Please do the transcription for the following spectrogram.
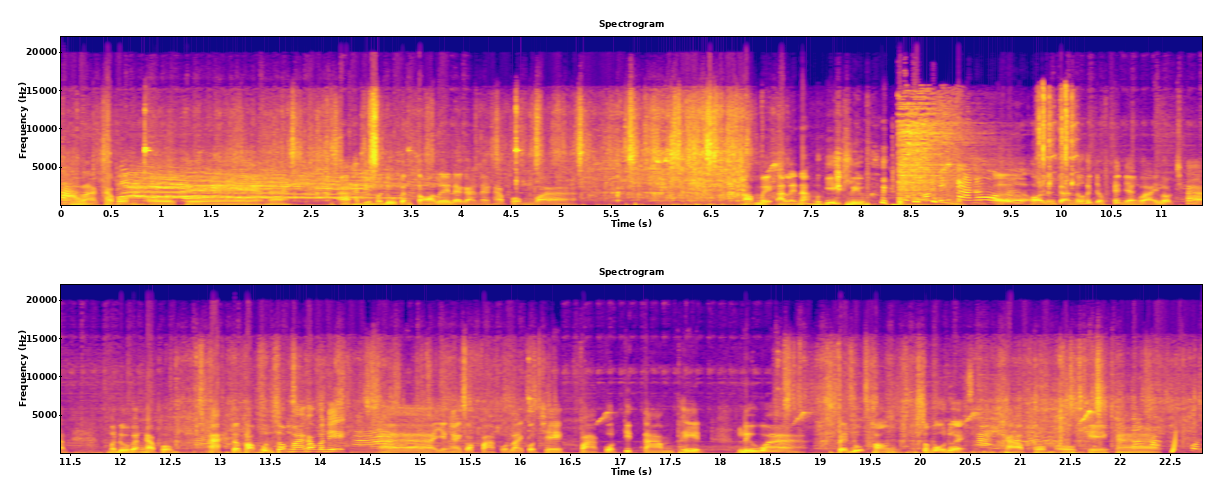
ค่ะรักครับผม โอเคนะ อะเดี๋ยวมาดูกันต่อเลยแล้วกันนะครับ ผมว่าอเมอะไรนะเมื่อกี้ลืมออรินกาโน่เออออริงกาโนจะเป็นอย่างไรรสชาติมาดูกันครับผมอะต้องขอบคุณส้มมากครับวันนี้อ่ายังไงก็ฝากกดไลค์กดแชร์ฝากกดติดตามเพจ หรือว่า Facebook ของส้มโอด้วยใช่ครับผมโอเคครัต้อนรับบทุกคน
